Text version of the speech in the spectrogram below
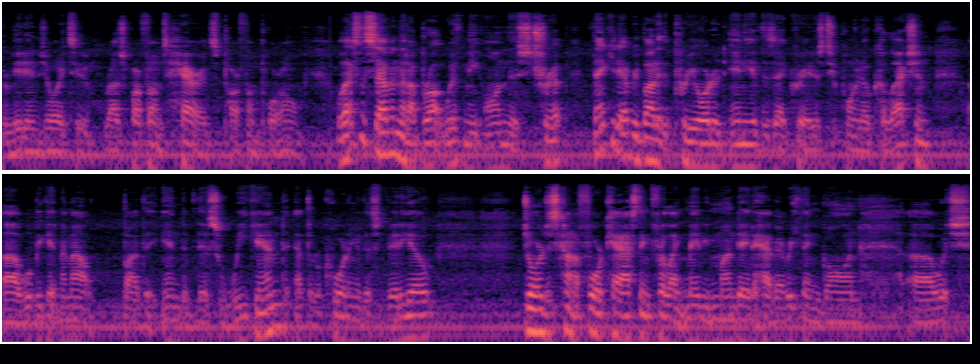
for me to enjoy too. Roja Parfums Harrods Parfum Pour Homme. Well, that's the seven that I brought with me on this trip. Thank you to everybody that pre-ordered any of the Z Creators 2.0 collection. Uh, we'll be getting them out by the end of this weekend at the recording of this video. George is kind of forecasting for like maybe Monday to have everything gone, uh, which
